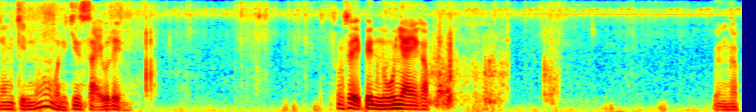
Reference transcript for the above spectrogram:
ยังกินเนาะวันนี้กินใสไปเลยสงสัยเป็นหนูใหญ่ครับเบิ่งครับ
